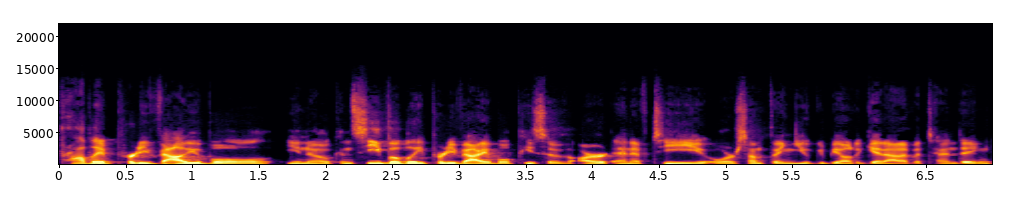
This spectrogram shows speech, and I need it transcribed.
Probably a pretty valuable, you know, conceivably pretty valuable piece of art NFT or something you could be able to get out of attending.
